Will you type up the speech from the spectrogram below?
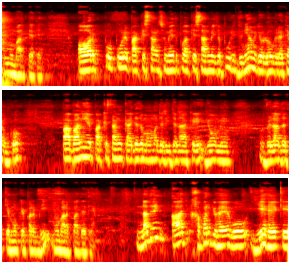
हम मुबारक देते हैं। और पूरे पाकिस्तान समेत पाकिस्तान में जो पूरी दुनिया में जो लोग रहते हैं उनको, पाबानी पाकिस्तान कायद मोहम्मद अली जना के योम विलादत के मौके पर भी मुबारकबाद देते हैं। नादरीन आज ख़बर जो है वो ये है कि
